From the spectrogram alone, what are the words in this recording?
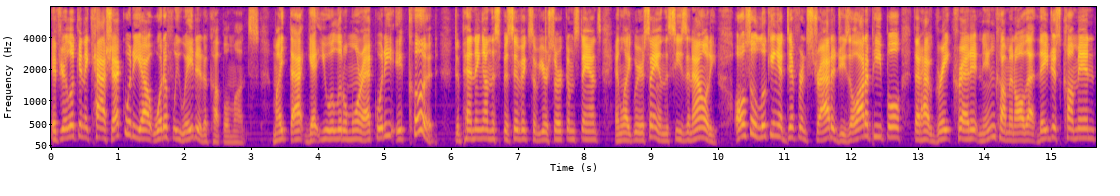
If you're looking to cash equity out, what if we waited a couple months? Might that get you a little more equity? It could, depending on the specifics of your circumstance and, like we were saying, the seasonality. Also, looking at different strategies. A lot of people that have great credit and income and all that, they just come in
